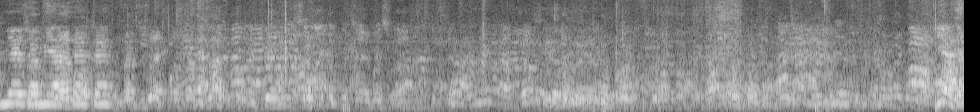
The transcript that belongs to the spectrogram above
Zmierzył mnie ten, ten. Jest!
